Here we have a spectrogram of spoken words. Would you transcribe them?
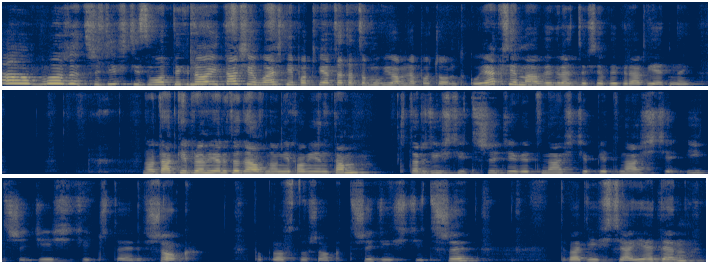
O Boże, 30 zł. No i to się właśnie potwierdza to, co mówiłam na początku. Jak się ma wygrać, to się wygra w jednej. No takiej premiery to dawno nie pamiętam. 43, 19, 15 i 34. Szok. Po prostu szok. 33, 21,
